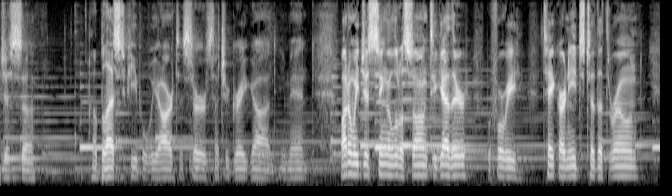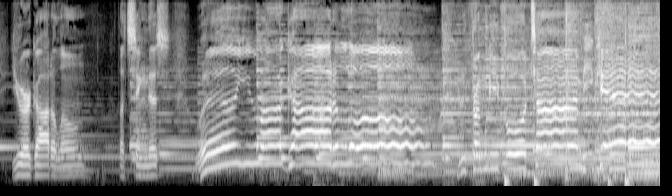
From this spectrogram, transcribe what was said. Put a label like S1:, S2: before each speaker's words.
S1: just uh, a blessed people we are to serve such a great God. Amen. Why don't we just sing a little song together before we take our needs to the throne? You are God alone. Let's sing this. Well, you are God alone, and from before time began,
